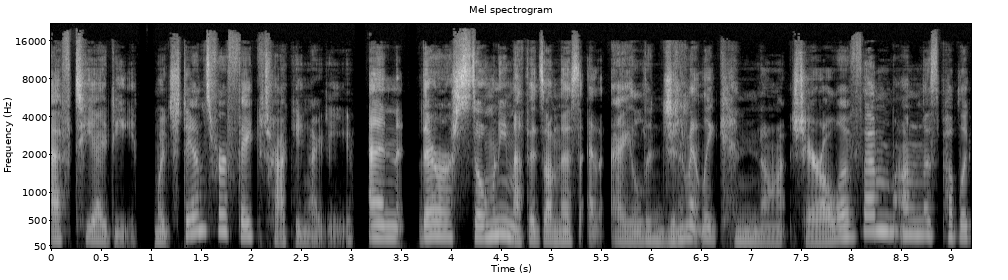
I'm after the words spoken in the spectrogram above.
FTID, which stands for fake tracking ID. And there are so many methods on this, and I legitimately cannot share all of them on this public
